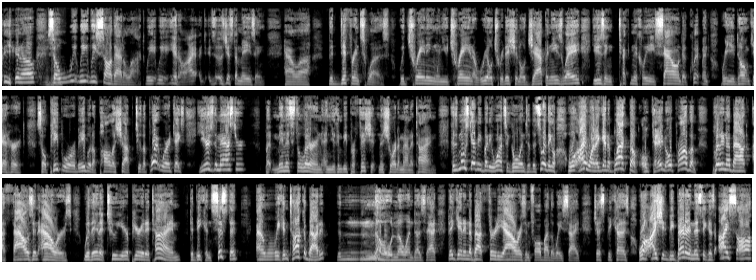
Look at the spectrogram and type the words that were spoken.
you know mm-hmm. so we, we we saw that a lot we we you know i it was just amazing how uh the difference was with training when you train a real traditional Japanese way using technically sound equipment where you don't get hurt. So people were able to polish up to the point where it takes years to master, but minutes to learn and you can be proficient in a short amount of time. Cause most everybody wants to go into the sword. They go, well, I want to get a black belt. Okay. No problem. Put in about a thousand hours within a two year period of time to be consistent and we can talk about it. No, no one does that. They get in about 30 hours and fall by the wayside just because, well, I should be better in this because I saw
